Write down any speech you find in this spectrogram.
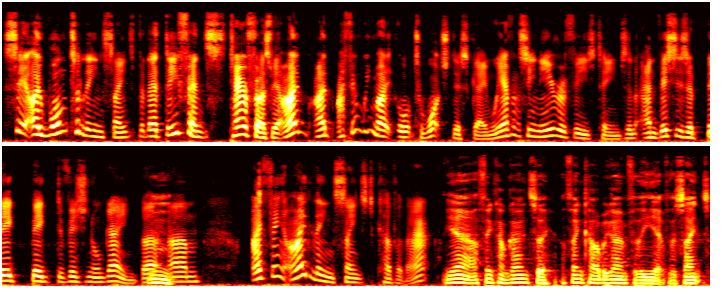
See, I want to lean Saints, but their defense terrifies me. I, I, I think we might ought to watch this game. We haven't seen either of these teams, and, and this is a big, big divisional game. But Hmm. um, I think I'd lean Saints to cover that. Yeah, I think I'm going to. I think I'll be going for the uh, for the Saints.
